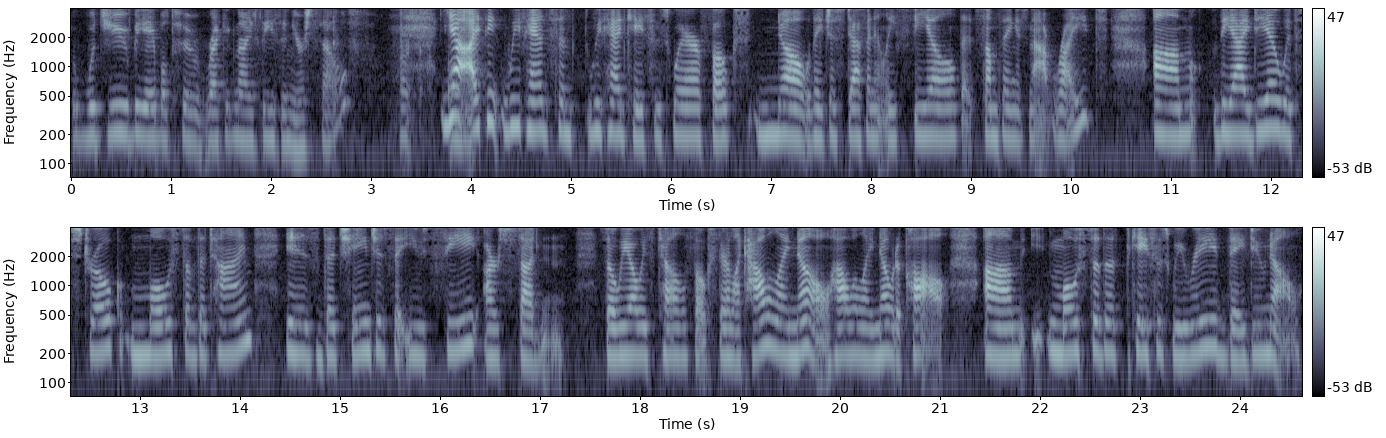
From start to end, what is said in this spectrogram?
would you be able to recognize these in yourself? Yeah, I think we've had some we've had cases where folks know they just definitely feel that something is not right. Um, the idea with stroke most of the time is the changes that you see are sudden. So we always tell folks they're like, "How will I know? How will I know to call?" Um, most of the cases we read, they do know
